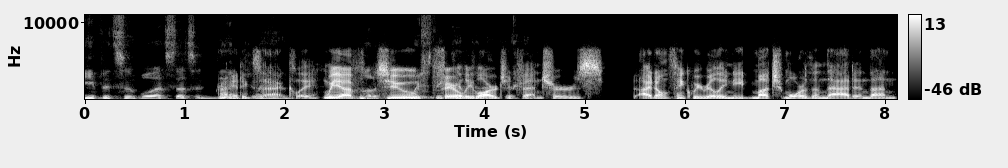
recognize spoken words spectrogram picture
Keep it simple that's that's a good Right, plan. exactly. We have A lot of people two fairly kept it that large adventures I don't think we really need much more than that. And then,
